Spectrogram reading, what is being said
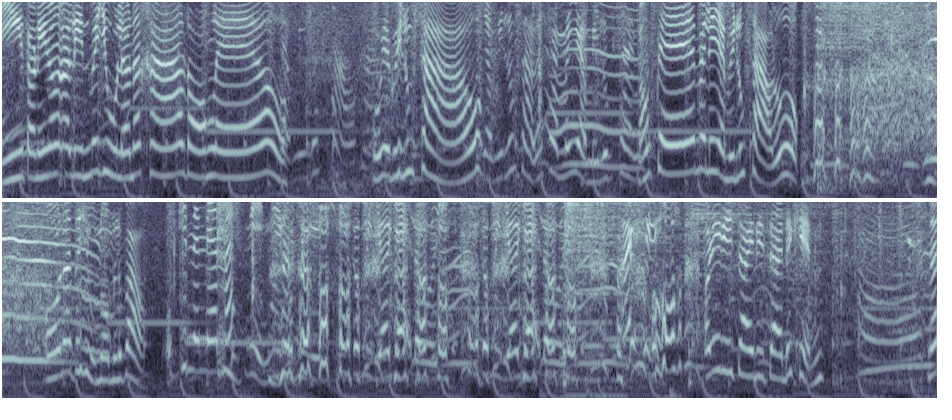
นี่ตอนนี้น้องอารินไม่อยู่แล้วนะคะ ร้องแล้วอยากมีลูกสาวค่ะโอ้ยอยากมีลูกสาว อยากมีลูกสาวแล้วค่ะไม่อยากมีลูกชายน้องเซนไม่เลยอยากมีลูกสาวลูก โอ้น่าจะหิวนมหรือเปล่า โอ้กินแน่นๆไหมนี่นี่ก็มีนี่ก็มีเยอะแยะเลยนี่ก็มีเยอะแยะเลยเอ้ยโอ้โอ้นี่ดีใจดีใจได้เข็นนา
